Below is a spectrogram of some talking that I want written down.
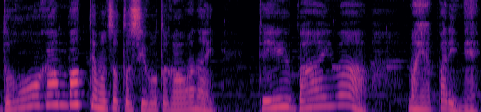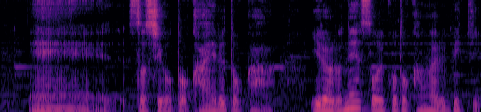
どう頑張ってもちょっと仕事が合わないっていう場合はまあやっぱりね、えー、そう仕事を変えるとかいろいろねそういうことを考えるべき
